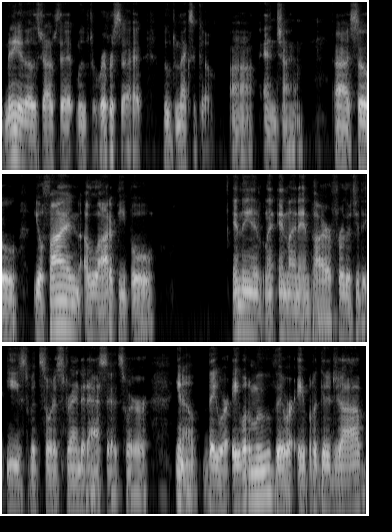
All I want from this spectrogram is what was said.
many of those jobs that moved to Riverside moved to Mexico uh, and China. Uh, so you'll find a lot of people in the Inland Empire further to the east with sort of stranded assets where, you know, they were able to move, they were able to get a job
